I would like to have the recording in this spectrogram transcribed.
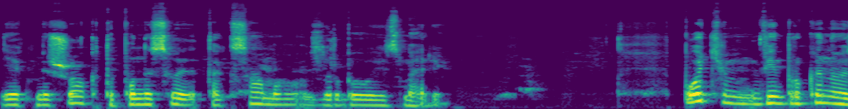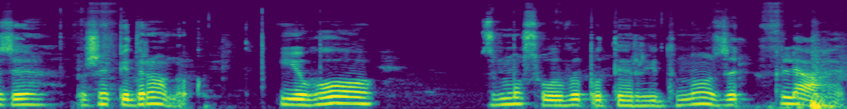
як мішок, та понесли так само зробили і з Мері. Потім він прокинувся вже під ранок, і його змусили випити рідину з фляги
